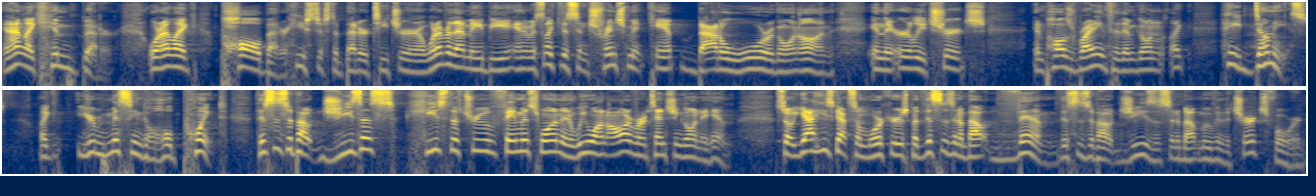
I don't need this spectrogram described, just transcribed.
and I like him better, or I like Paul better. He's just a better teacher, or whatever that may be. And it was like this entrenchment camp battle war going on in the early church. And Paul's writing to them, going, like, hey, dummies like, you're missing the whole point. This is about Jesus. He's the true famous one, and we want all of our attention going to him. So, yeah, he's got some workers, but this isn't about them. This is about Jesus and about moving the church forward.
